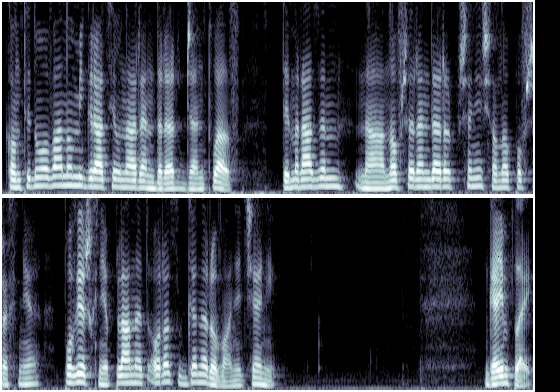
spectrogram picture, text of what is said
Kontynuowano migrację na renderer Gen 12. Tym razem na nowszy renderer przeniesiono powszechnie powierzchnię planet oraz generowanie cieni. Gameplay.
